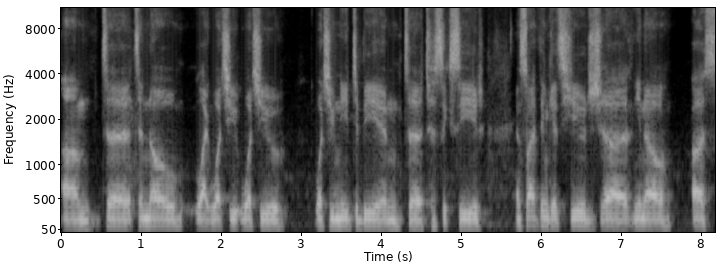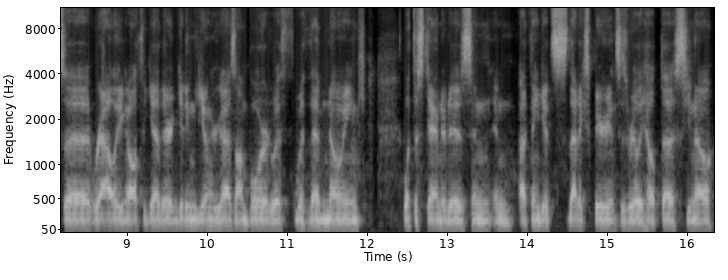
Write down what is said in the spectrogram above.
um, to to know like what you what you what you need to be in to to succeed. And so I think it's huge, uh, you know, us uh, rallying all together and getting the younger guys on board with with them knowing what the standard is. And and I think it's that experience has really helped us, you know,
